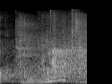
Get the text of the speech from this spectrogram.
All right.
